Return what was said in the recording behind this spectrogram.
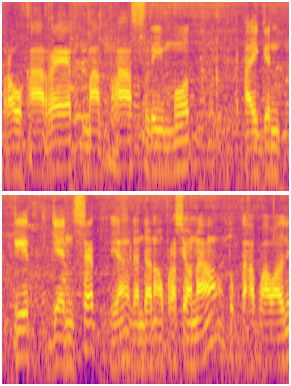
perahu karet, matras, selimut, Hygen Kit, genset ya dan dana operasional untuk tahap awal ini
